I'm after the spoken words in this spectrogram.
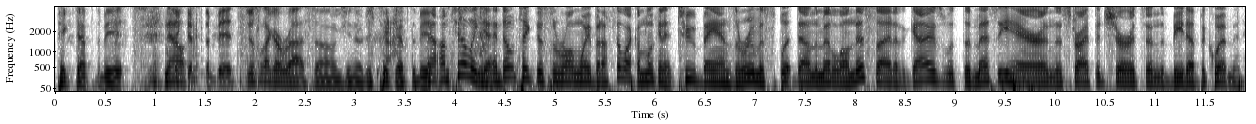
picked up the bits. Now, Picked up the bits. Just like I write songs, you know, just pick up the bits. Now, I'm telling you, and don't take this the wrong way, but I feel like I'm looking at two bands. The room is split down the middle. On this side are the guys with the messy hair and the striped shirts and the beat up equipment.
